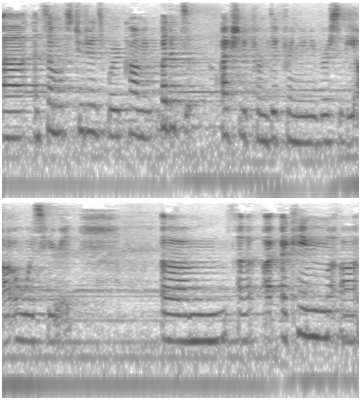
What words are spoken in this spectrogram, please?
uh, and some of students were coming but it's actually from different university. I always hear it um, uh, I, came uh,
